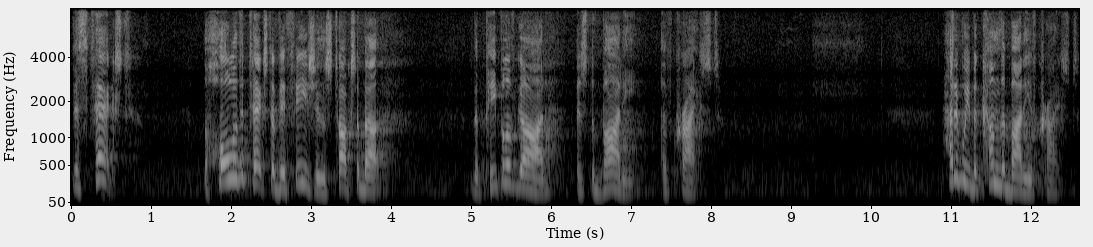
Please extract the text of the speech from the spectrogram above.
This text, the whole of the text of Ephesians talks about the people of God as the body of Christ. How did we become the body of Christ?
